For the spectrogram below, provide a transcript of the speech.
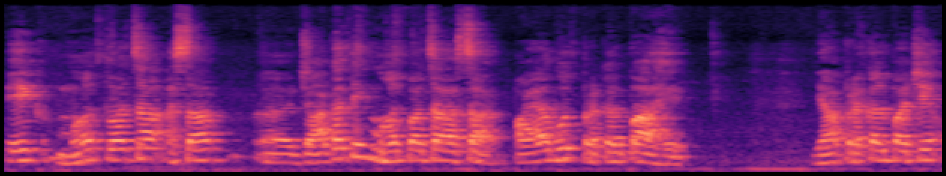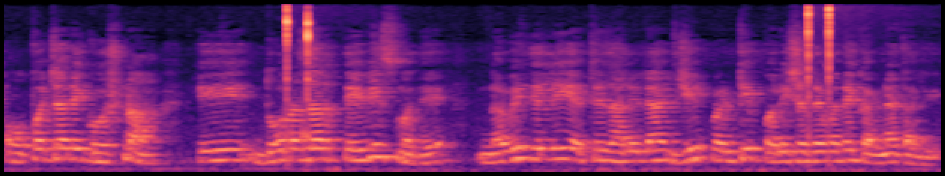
एक महत्त्वाचा असा जागतिक महत्त्वाचा असा पायाभूत प्रकल्प आहे. या प्रकल्पाची औपचारिक घोषणा ही दोन हजार तेवीसमध्ये नवी दिल्ली येथे झालेल्या जी ट्वेंटी परिषदेमध्ये करण्यात आली.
